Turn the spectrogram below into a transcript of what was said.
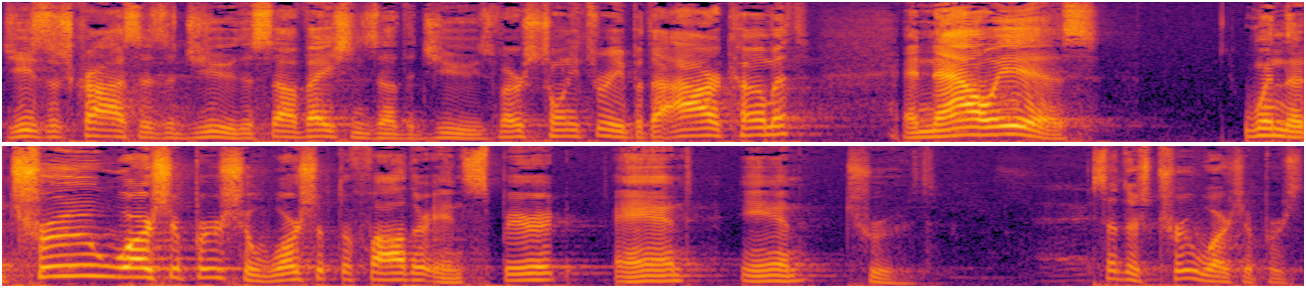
Jesus Christ is a Jew. The salvation is of the Jews. Verse 23 But the hour cometh, and now is, when the true worshipers shall worship the Father in spirit and in truth. He said there's true worshipers.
